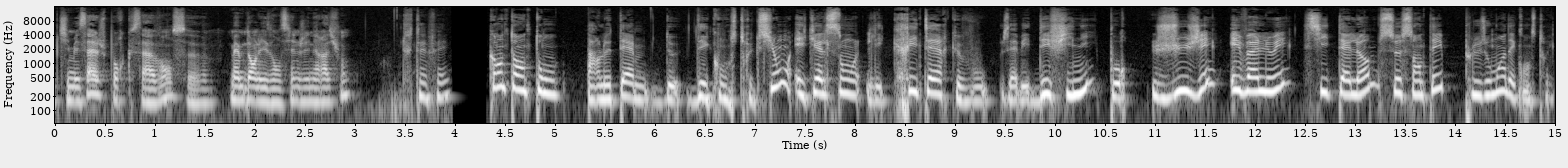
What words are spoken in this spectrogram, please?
petits messages pour que ça avance, même dans les anciennes générations. Tout à fait. Qu'entend-on par le thème de déconstruction et quels sont les critères que vous avez définis pour juger, évaluer si tel homme se sentait plus ou moins déconstruit?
